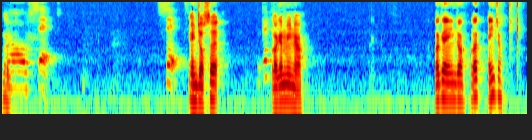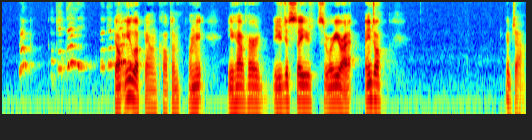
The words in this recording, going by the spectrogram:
Look. No, sit. Sit. Angel, sit. Look at Look at me now. Look at Angel. Look, Angel. Look. Look at daddy. Look at Don't daddy. you look down, Colton. I mean, you have her. You just say where you're at. Angel. Good job.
